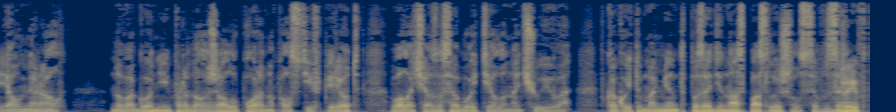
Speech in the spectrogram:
Я умирал но в агонии продолжал упорно ползти вперед, волоча за собой тело Ночуева. В какой-то момент позади нас послышался взрыв,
